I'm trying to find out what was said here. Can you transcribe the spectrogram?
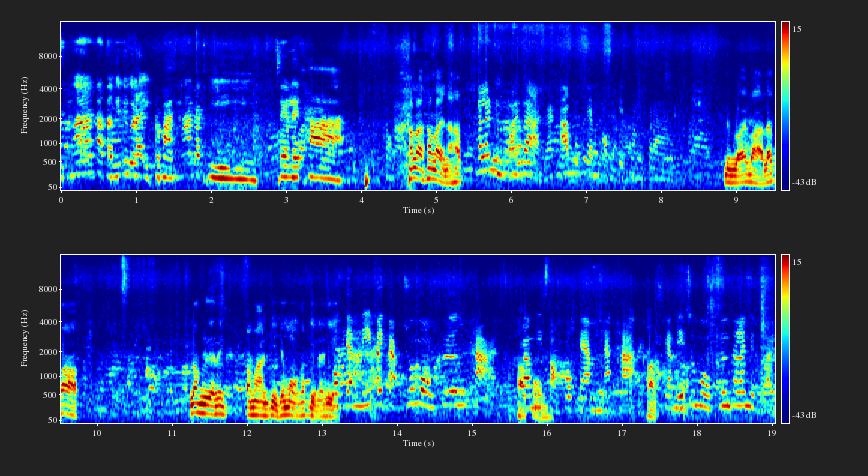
14-15 ค่ะ ตอนนี้มีเวลาอีกประมาณ 5 นาที เชิญเลยค่ะ เท่าไหร่เท่าไหร่นะครับท่านละหนึ่งร้อยบาทนะคะโปรแกรมของเก็บวังปลาหนึ่งร้อยบาทแล้วก็ล่องเรือนี่ประมาณกี่ชั่วโมงครับกี่นาที โปรแกรมนี้ไปกลับชั่วโมงครึ่งค่ะ ครับเรามีผมสองโปรแกรมนะคะ ครับ โปรแกรมนี้ชั่วโมงครึ่งเท่าละหนึ่งร้อย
